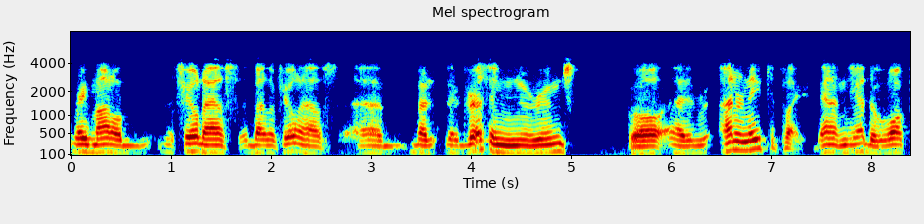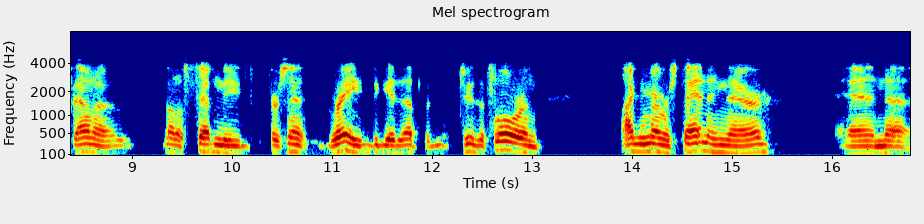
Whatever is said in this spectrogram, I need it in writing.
remodeled the field house, Butler Field House, uh, but the dressing rooms Well, uh, underneath the place, down you had to walk down a about a seventy percent grade to get up to the floor, and I can remember standing there, and uh,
